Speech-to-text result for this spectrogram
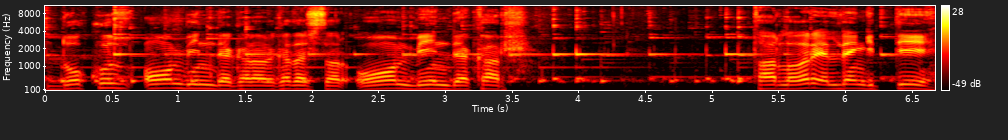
9-10 bin dekar arkadaşlar. 10 bin dekar. Tarlalar elden gitti.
